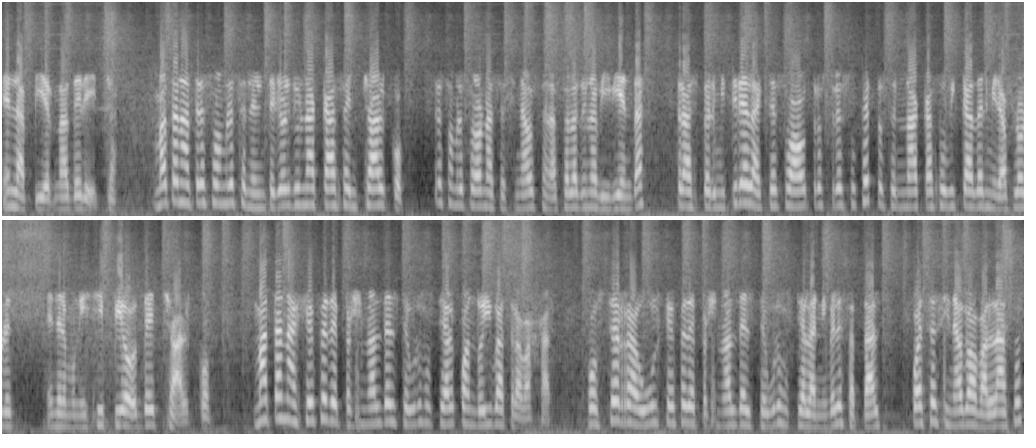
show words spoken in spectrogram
en la pierna derecha. Matan a tres hombres en el interior de una casa en Chalco. Tres hombres fueron asesinados en la sala de una vivienda tras permitir el acceso a otros tres sujetos en una casa ubicada en Miraflores, en el municipio de Chalco. Matan a jefe de personal del Seguro Social cuando iba a trabajar. José Raúl, jefe de personal del Seguro Social a nivel estatal, fue asesinado a balazos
